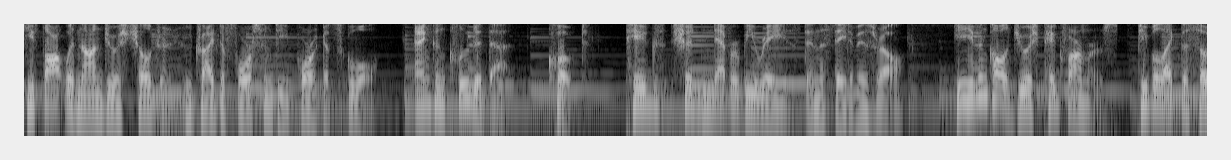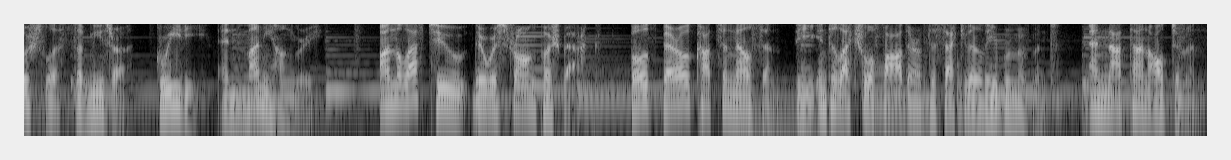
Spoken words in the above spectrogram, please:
he fought with non Jewish children who tried to force him to eat pork at school, and concluded that, quote, pigs should never be raised in the state of Israel. He even called Jewish pig farmers, people like the socialists of Mizra, greedy and money hungry. On the left, too, there was strong pushback. Both Beryl Berel Katzenelson, the intellectual father of the secular labor movement, and Natan Alterman,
